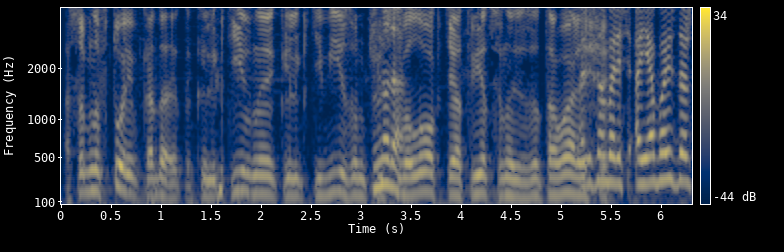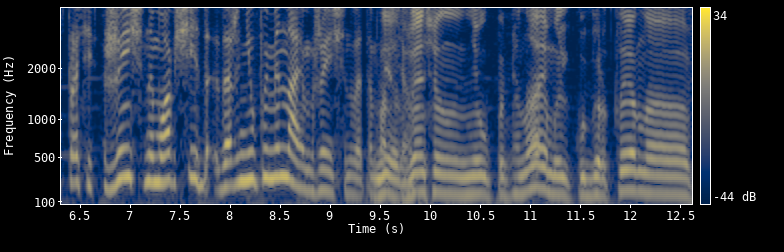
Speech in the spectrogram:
Особенно в той, когда это коллективное, коллективизм, чувство Ну да. локтя, ответственность за товарища. Александр Борисович, а я боюсь даже спросить, женщины мы вообще даже не упоминаем женщин в этом во Нет, всем. женщин не упоминаем, и Кубертен, в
